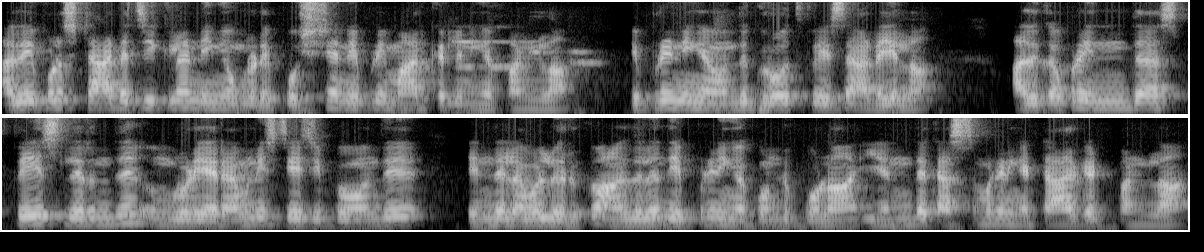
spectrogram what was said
அதே போல் ஸ்ட்ராட்டஜிக்கெலாம் நீங்கள் உங்களுடைய பொசிஷன் எப்படி மார்க்கெட்டில் நீங்கள் பண்ணலாம். எப்படி நீங்கள் வந்து க்ரோத் ஃபேஸை அடையலாம். அதுக்கப்புறம் இந்த ஸ்பேஸ்லேருந்து உங்களுடைய ரெவன்யூ ஸ்டேஜ் இப்போ வந்து எந்த லெவலில் இருக்கோ அதுலேருந்து எப்படி நீங்கள் கொண்டு போகலாம் எந்த கஸ்டமரை நீங்கள் டார்கெட் பண்ணலாம்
